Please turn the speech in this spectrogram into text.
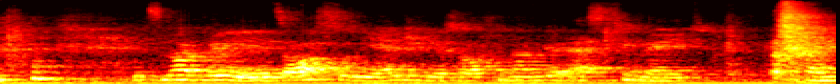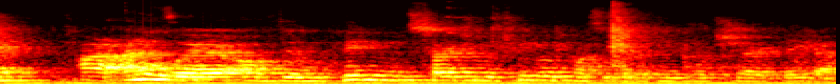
it's not really. It's also the engineers often underestimate and are unaware of the hidden search and retrieval possibilities of shared data.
